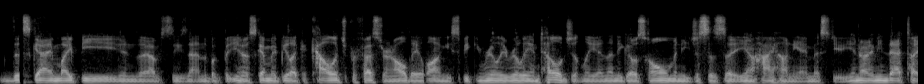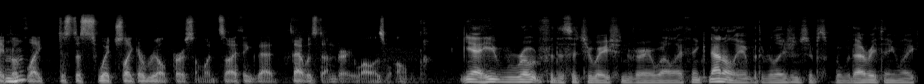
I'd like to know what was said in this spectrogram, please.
this guy might be, and obviously he's not in the book, but you know, this guy might be like a college professor, and all day long he's speaking really, really intelligently, and then he goes home and he just says, uh, you know, hi, honey, I missed you. You know what I mean? That type Mm-hmm. of like just a switch, like a real person would. So I think that that was done very well as well. Yeah, he wrote for the situation very well. I think not only with relationships but with everything. Like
